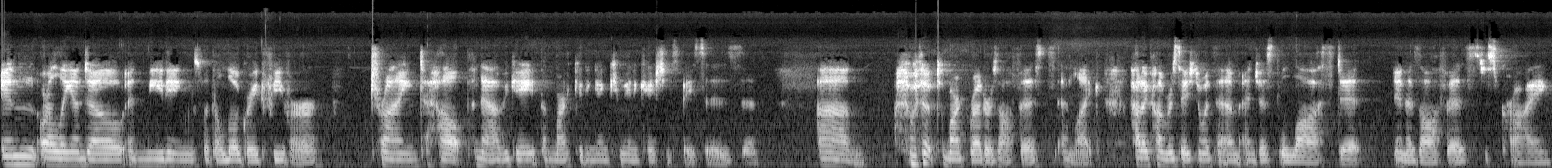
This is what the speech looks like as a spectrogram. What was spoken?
in Orlando in meetings with a low grade fever, trying to help navigate the marketing and communication spaces. And um, I went up to Mark Rudder's office and like had a conversation with him and just lost it in his office, just crying.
